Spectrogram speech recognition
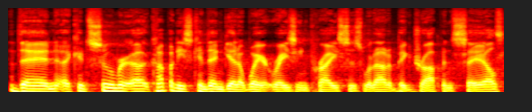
then a consumer uh, companies can then get away at raising prices without a big drop in sales.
